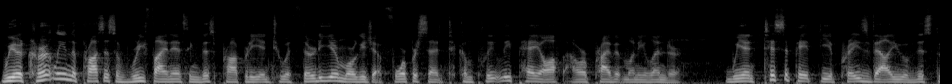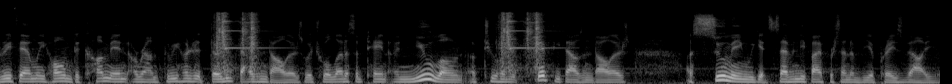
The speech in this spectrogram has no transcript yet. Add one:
We are currently in the process of refinancing this property into a 30 year mortgage at 4% to completely pay off our private money lender. We anticipate the appraised value of this three family home to come in around $330,000, which will let us obtain a new loan of $250,000, assuming we get 75% of the appraised value.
